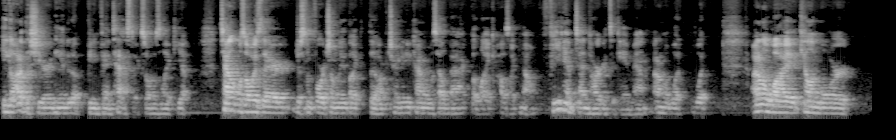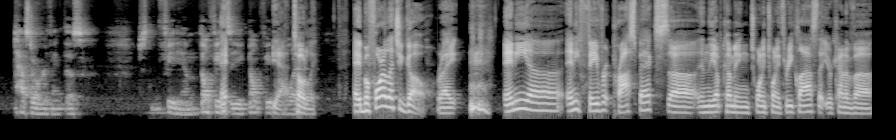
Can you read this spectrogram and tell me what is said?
he got it this year, and he ended up being fantastic. So I was like, yep, talent was always there. Just unfortunately, like the opportunity kind of was held back. But like I was like, no, feed him 10 targets a game, man. I don't know what what I don't know why Kellen Moore has to overthink this. Just feed him. Don't feed hey, Zeke. Don't feed. Yeah, totally. Hey, before I let you go, right? any uh, any favorite prospects uh, in the upcoming 2023 class that you're kind of uh,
